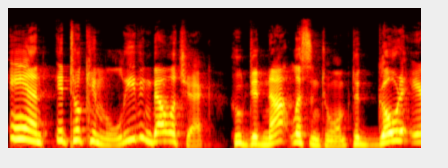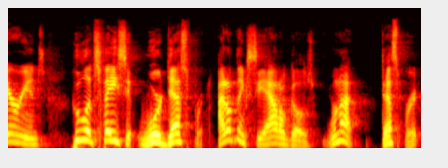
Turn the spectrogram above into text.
And it took him leaving Belichick, who did not listen to him, to go to Arians, who, let's face it, we're desperate. I don't think Seattle goes, we're not desperate.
